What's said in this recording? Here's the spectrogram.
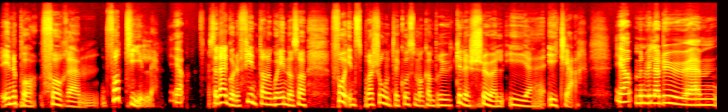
inne på, for, eh, for TIL. Ja. Så der går det fint an å gå inn og så få inspirasjon til hvordan man kan bruke det sjøl i, eh, i klær. Ja, men ville du em,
